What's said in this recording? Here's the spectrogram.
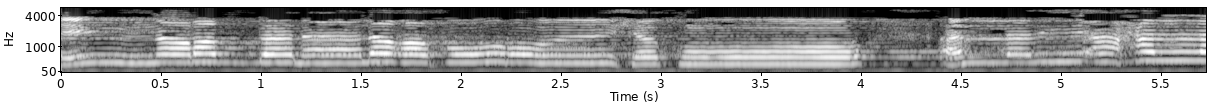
إن ربنا لغفور شكور. الذي دار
